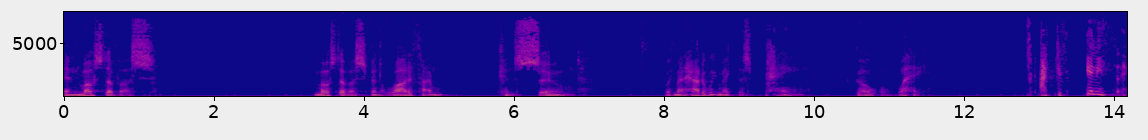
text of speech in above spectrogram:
And most of us, most of us spend a lot of time consumed with, man, how do we make this pain go away? I'd give anything.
